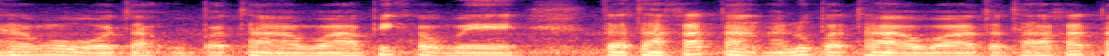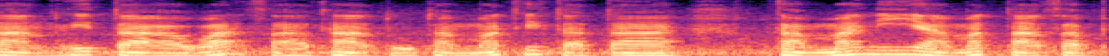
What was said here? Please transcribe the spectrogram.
ทัมโวจะอุปทาวาพิกเวตถาคตังอนุปทาวาตถาคตังทิตาวะสาธาตุธรรมทิตตา ธรรมนิยามตตาสเพ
